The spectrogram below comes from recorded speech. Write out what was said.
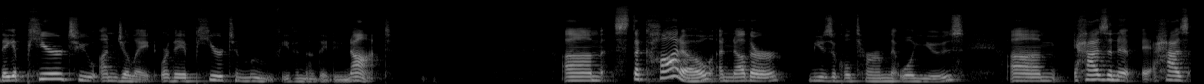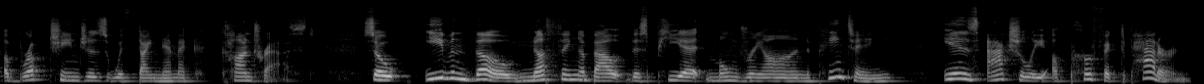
they appear to undulate or they appear to move, even though they do not. Um, staccato, another musical term that we'll use, um, has an has abrupt changes with dynamic contrast. So even though nothing about this Piet Mondrian painting is actually a perfect pattern,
